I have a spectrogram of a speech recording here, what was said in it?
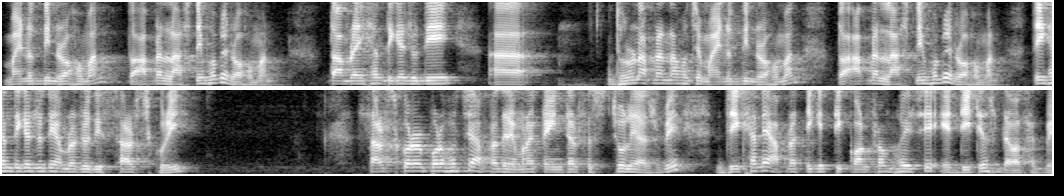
মাইনুদ্দিন রহমান, তো আপনার লাস্ট নেম হবে রহমান। তো আমরা এখান থেকে যদি ধরুন আপনার নাম হচ্ছে মাইনুদ্দিন রহমান, তো আপনার লাস্ট নেম হবে রহমান। তো এখান থেকে যদি আমরা যদি সার্চ করি সার্চ করার পর হচ্ছে আপনাদের এমন একটা ইন্টারফেস চলে আসবে, যেখানে আপনার টিকিটটি কনফার্ম হয়েছে এর ডিটেলস দেওয়া থাকবে।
